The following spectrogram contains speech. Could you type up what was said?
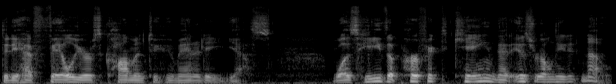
Did he have failures common to humanity? Yes. Was he the perfect king that Israel needed? No.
